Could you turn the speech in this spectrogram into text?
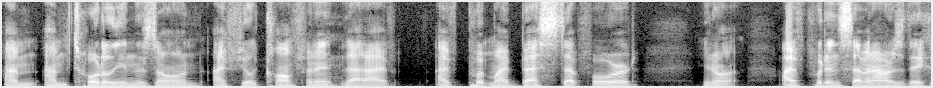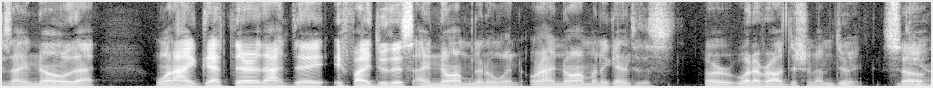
I'm I'm totally in the zone. I feel confident Mhm. that I've I've put my best step forward. You know, I've put in seven hours a day because I know that when I get there that day, if I do this, I know I'm gonna win, or I know I'm gonna get into this or whatever audition I'm doing. So yeah.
